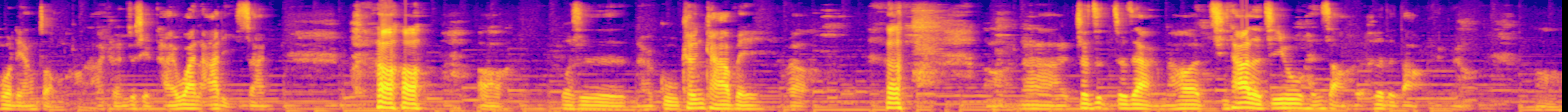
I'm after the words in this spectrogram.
或两种，他可能就写台湾阿里山，哈哈，哦，或是古坑咖啡，有没有？哦，那就这就这样，然后其他的几乎很少喝喝得到，有没有？哦，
